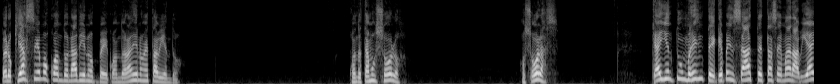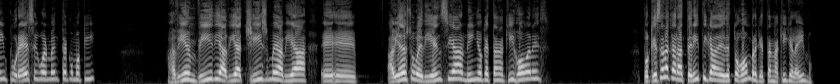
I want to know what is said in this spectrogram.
pero ¿qué hacemos cuando nadie nos ve, cuando nadie nos está viendo? Cuando estamos solos o solas. ¿Qué hay en tu mente? ¿Qué pensaste esta semana? ¿Había impureza igualmente como aquí? ¿Había envidia? ¿Había chisme? ¿Había, eh, eh, ¿había desobediencia? Niños que están aquí, jóvenes. Porque esa es la característica de estos hombres que están aquí que leímos.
